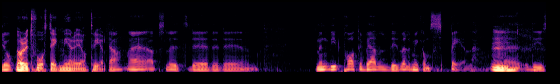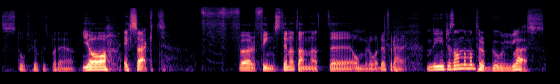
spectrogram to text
Jo. Då har du två steg mer i av tre. Ja, nej absolut. Det, det, det. Men vi pratar väldigt, väldigt mycket om spel. Mm. Eh, Det är ju stort fokus på det här. Ja, exakt. För finns det något annat eh, område för det här? Men det är intressant när man tar upp Google Glass,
